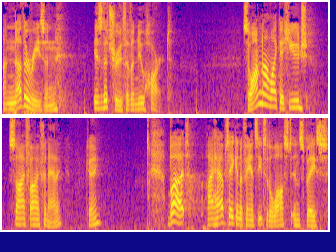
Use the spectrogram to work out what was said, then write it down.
Another reason is the truth of a new heart. So, I'm not like a huge sci fi fanatic, okay? But I have taken a fancy to the Lost in Space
